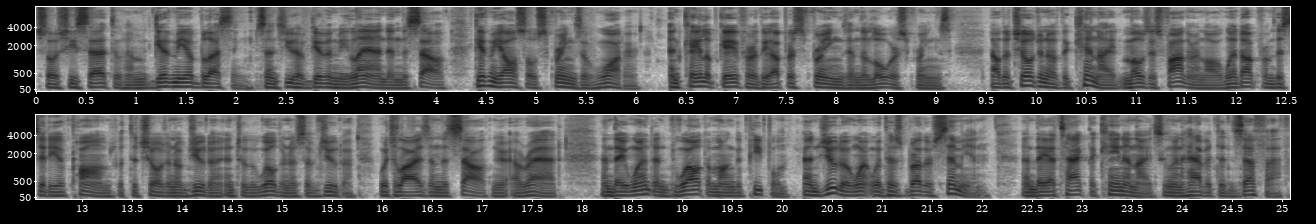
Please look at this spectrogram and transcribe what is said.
So she said to him, Give me a blessing. Since you have given me land in the south, give me also springs of water. And Caleb gave her the upper springs and the lower springs. Now the children of the Kenite, Moses' father in law, went up from the city of palms with the children of Judah into the wilderness of Judah, which lies in the south near Arad. And they went and dwelt among the people. And Judah went with his brother Simeon, and they attacked the Canaanites who inhabited Zephath,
